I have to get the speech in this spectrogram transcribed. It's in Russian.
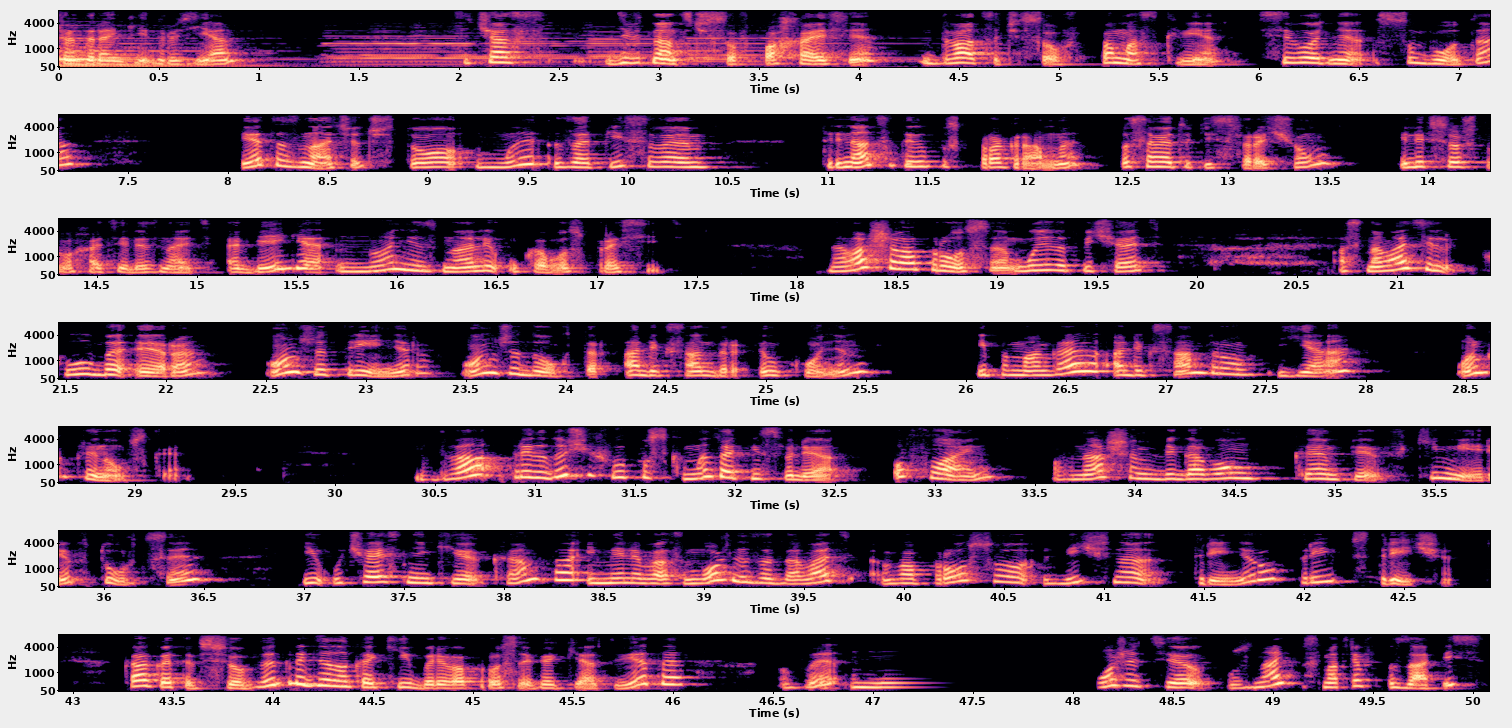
вечер, дорогие друзья. Сейчас 19 часов по Хайфе, 20 часов по Москве. Сегодня суббота. Это значит, что мы записываем 13 выпуск программы «Посоветуйтесь с врачом» или все, что вы хотели знать о беге, но не знали, у кого спросить. На ваши вопросы будет отвечать основатель клуба «Эра», он же тренер, он же доктор Александр Илконин. И помогаю Александру я, Ольга Клиновская. Два предыдущих выпуска мы записывали офлайн в нашем беговом кемпе в Кемере в Турции, и участники кемпа имели возможность задавать вопросы лично тренеру при встрече. Как это все выглядело, какие были вопросы и какие ответы, вы можете узнать, посмотрев запись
